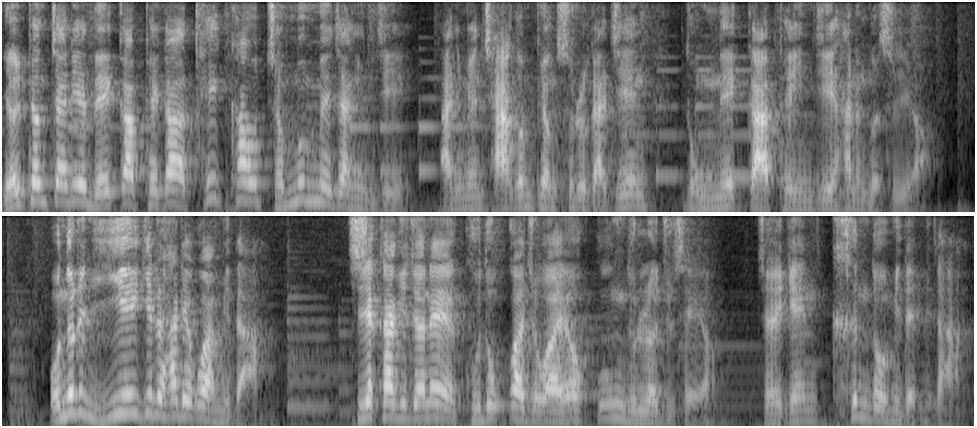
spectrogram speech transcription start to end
10평짜리의 내 카페가 테이크아웃 전문 매장인지 아니면 작은 평수를 가진 동네 카페인지 하는 것을요. 오늘은 이 얘기를 하려고 합니다. 시작하기 전에 구독과 좋아요 꾹 눌러주세요. 저에겐 큰 도움이 됩니다.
